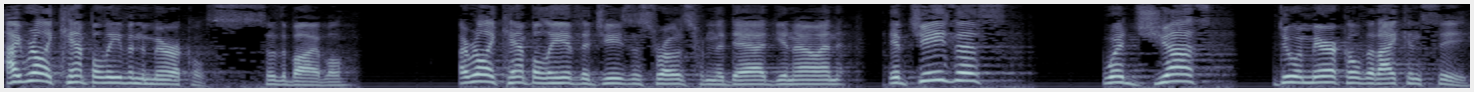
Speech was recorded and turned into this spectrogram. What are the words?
I really can't believe in the miracles of the Bible. I really can't believe that Jesus rose from the dead, you know, and if Jesus would just do a miracle that I can see,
